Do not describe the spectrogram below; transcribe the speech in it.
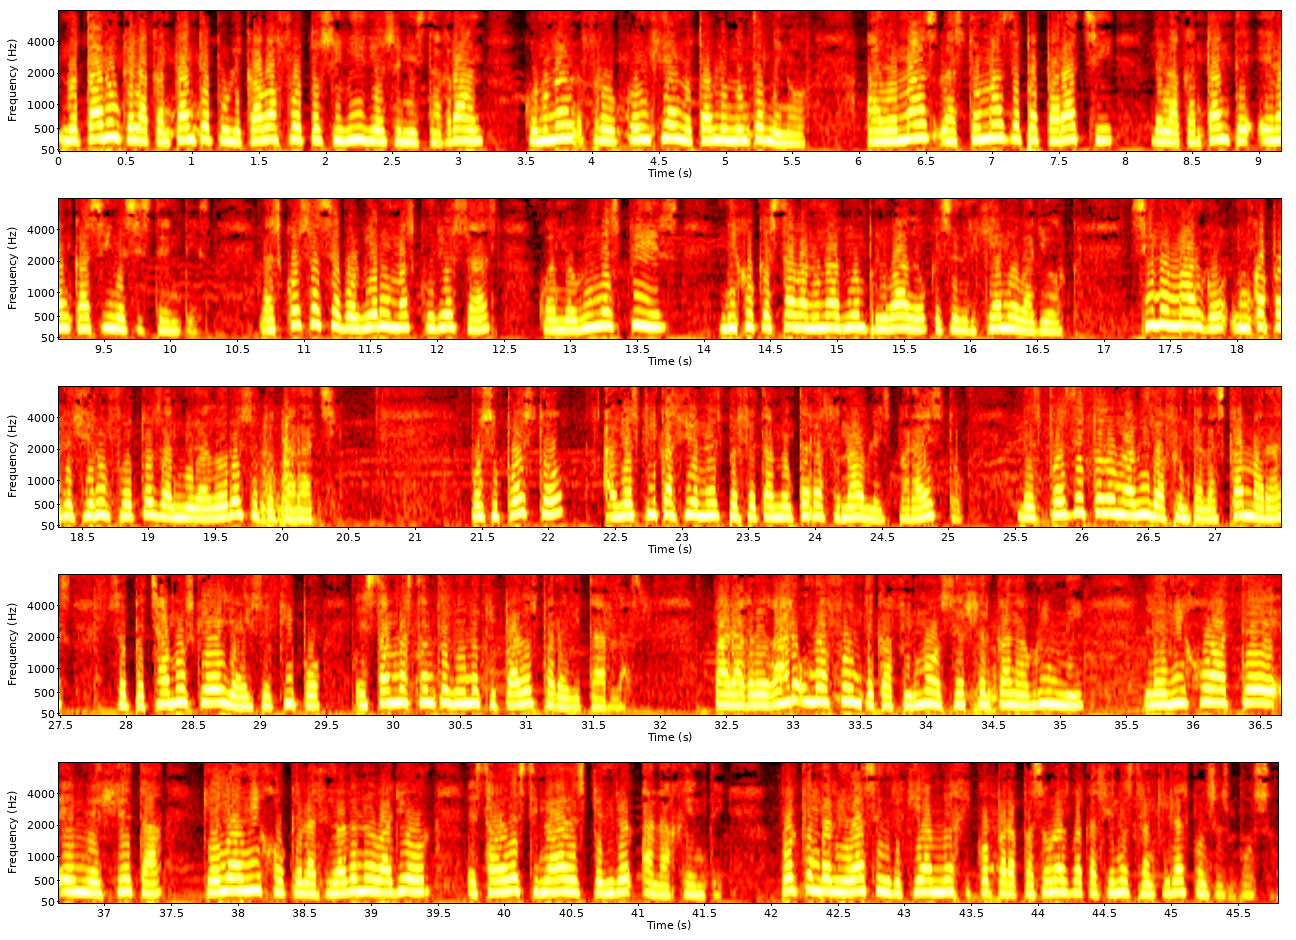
notaron que la cantante publicaba fotos y vídeos en Instagram con una frecuencia notablemente menor. Además, las tomas de paparazzi de la cantante eran casi inexistentes. Las cosas se volvieron más curiosas cuando Britney Spears dijo que estaba en un avión privado que se dirigía a Nueva York. Sin embargo, nunca aparecieron fotos de admiradores o paparazzi. Por supuesto, había explicaciones perfectamente razonables para esto. Después de toda una vida frente a las cámaras, sospechamos que ella y su equipo están bastante bien equipados para evitarlas. Para agregar una fuente que afirmó ser cercana a Britney, le dijo a TMZ que ella dijo que la ciudad de Nueva York estaba destinada a despedir a la gente, porque en realidad se dirigía a México para pasar unas vacaciones tranquilas con su esposo.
